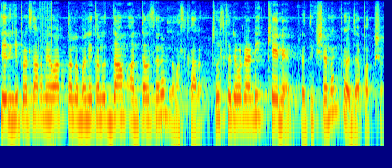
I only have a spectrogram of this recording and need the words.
తిరిగి ప్రసారమే వార్తలు మళ్ళీ కలుద్దాం. అంతవసరం నమస్కారం. చూస్తే ఇవ్వడానికి కేనే ప్రతిక్షణం ప్రజాపక్షం.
